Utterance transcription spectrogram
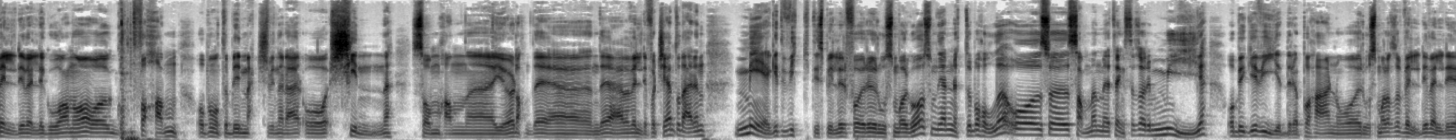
veldig, veldig god han òg, og godt for han å på en måte bli matchvinner der og skinne som han eh, gjør. da. Det, det er veldig fortjent, og det er en meget viktig spiller for Rosenborg òg, som de er nødt til å beholde. Og sammen med Tengsted så er det mye å bygge videre på her nå, Rosenborg. altså Veldig, veldig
